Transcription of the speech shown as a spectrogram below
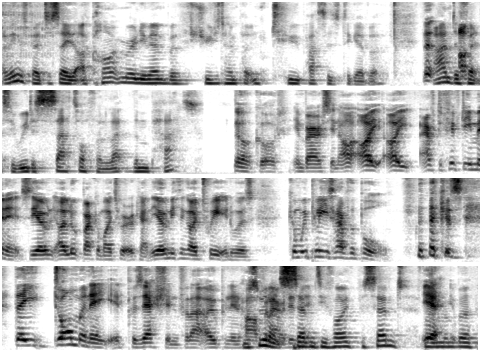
I think it's fair to say that I can't really remember Shrewsbury Town putting two passes together. And effectively, uh, we just sat off and let them pass. Oh god, embarrassing. I, I, I after 15 minutes, the only I look back at my Twitter account. The only thing I tweeted was, "Can we please have the ball?" Because they dominated possession for that opening half an like. Seventy five percent, yeah. I remember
